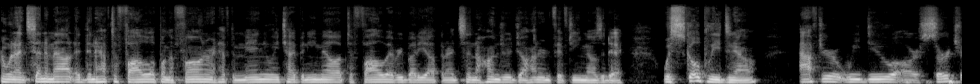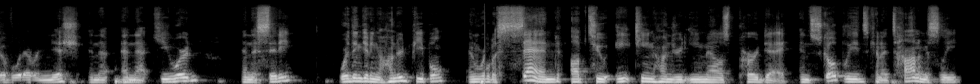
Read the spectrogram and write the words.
And when I'd send them out, I didn't have to follow up on the phone or I'd have to manually type an email up to follow everybody up. And I'd send 100 to 150 emails a day. With scope leads now, after we do our search of whatever niche and that, and that keyword and the city, we're then getting 100 people and we're able to send up to 1800 emails per day. And scope leads can autonomously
